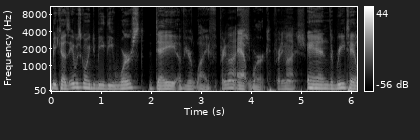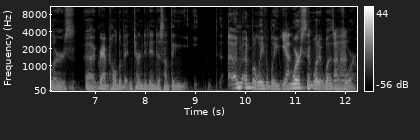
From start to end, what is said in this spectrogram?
because it was going to be the worst day of your life pretty much. at work. Pretty much. And the retailers uh, grabbed hold of it and turned it into something un- unbelievably Yeah. worse than what it was before.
